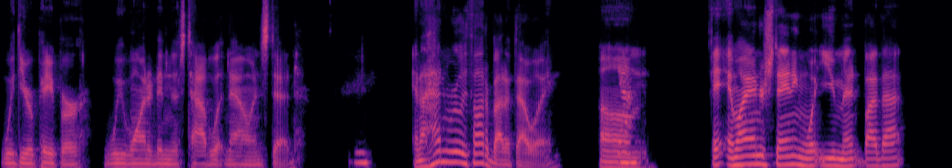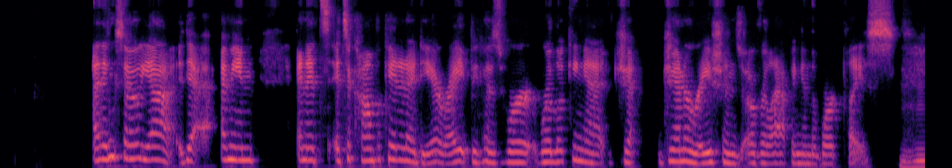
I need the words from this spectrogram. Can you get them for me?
with your paper. We want it in this tablet now instead. Mm-hmm. And I hadn't really thought about it that way. Um, yeah. Am I understanding what you meant by that? I think so. Yeah. Yeah. I mean, and it's it's a complicated idea, right? Because we're we're looking at ge- generations overlapping in the workplace. Mm-hmm.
